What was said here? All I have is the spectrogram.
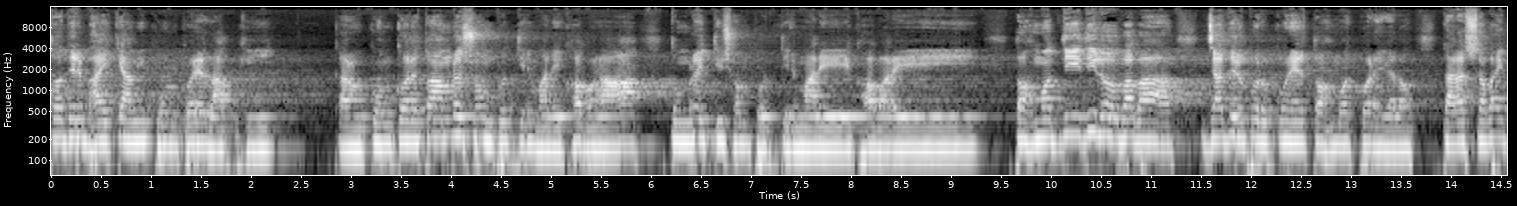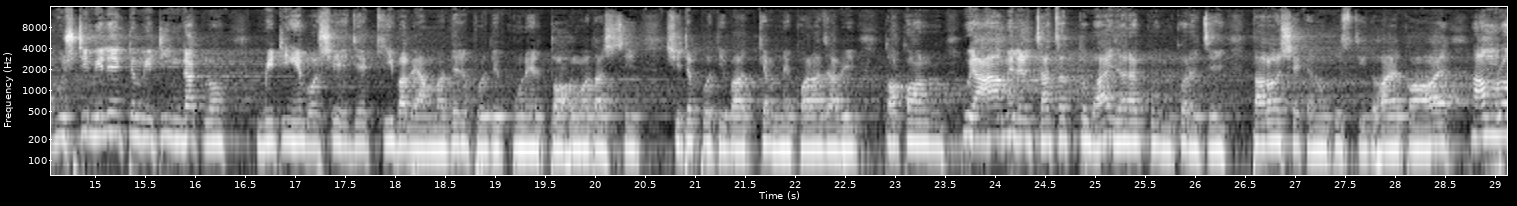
তোদের ভাইকে আমি খুন করে লাভ কি? কারণ কোন করে তো আমরা সম্পত্তির মালিক হব না তোমরা তুই সম্পত্তির মালিক হবারে। তহমত দিয়ে দিল বাবা। যাদের উপর খুনের তহমত পড়ে গেল, তারা সবাই গোষ্ঠী মিলে একটা মিটিং ডাকলো। মিটিংয়ে বসে যে কীভাবে আমাদের উপর যে খুনের তহমত আসছে, সেটা প্রতিবাদ কেমনে করা যাবে? তখন ওই আমেলের চাচাতো ভাই যারা খুন করেছে, তারাও সেখানে উপস্থিত হয়। কয় আমরা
